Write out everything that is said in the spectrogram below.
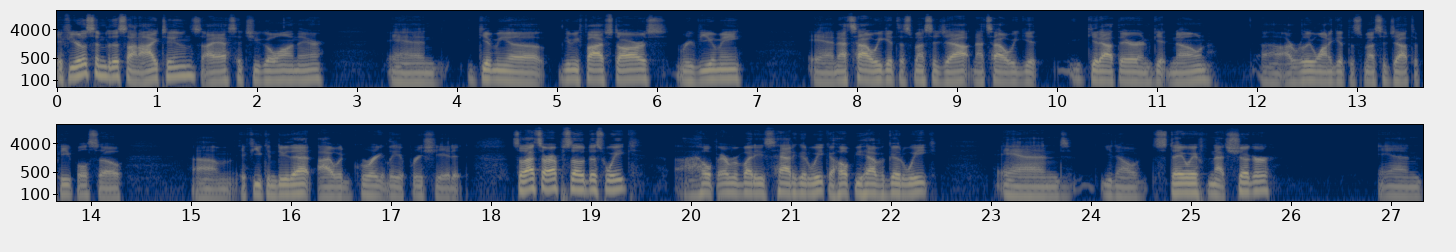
If you're listening to this on iTunes, I ask that you go on there and give me a give me five stars, review me, and that's how we get this message out, and that's how we get get out there and get known. Uh, I really want to get this message out to people, so um, if you can do that, I would greatly appreciate it. So that's our episode this week. I hope everybody's had a good week. I hope you have a good week, and you know, stay away from that sugar, and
